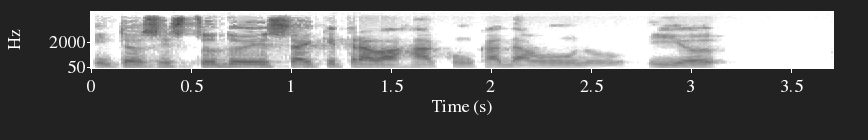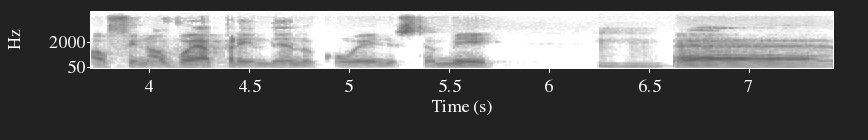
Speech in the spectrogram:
Entonces, tudo isso hay que trabalhar com cada um e eu, ao final, vou aprendendo com eles também. Uhum. Eh,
